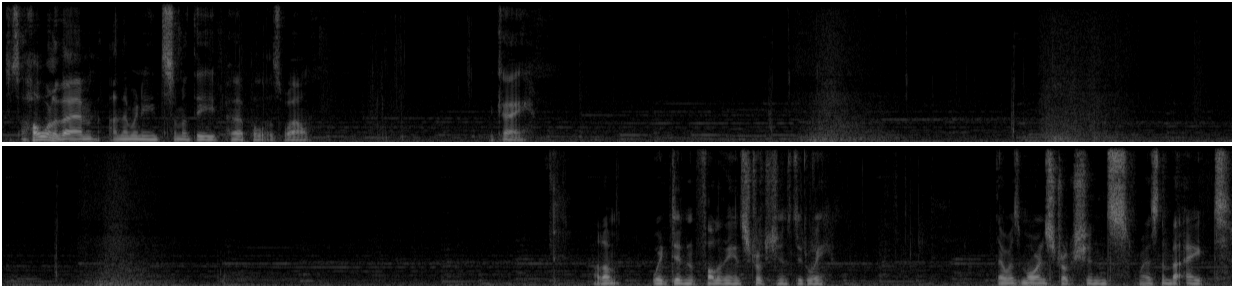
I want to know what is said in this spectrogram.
It's a whole one of them, and then we need some of the purple as well. Okay. Hold on. We didn't follow the instructions, did we? There was more instructions. Where's number eight?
